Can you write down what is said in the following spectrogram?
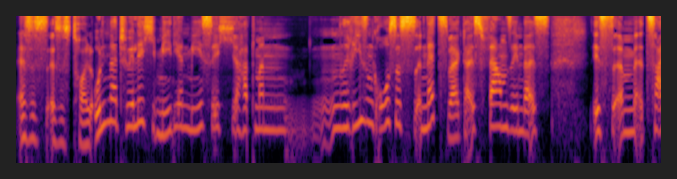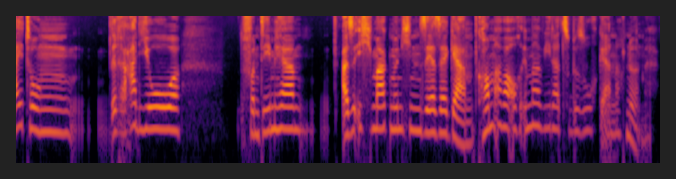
es ist, es ist toll. Und natürlich, medienmäßig hat man ein riesengroßes Netzwerk. Da ist Fernsehen, da ist, ist ähm, Zeitung, Radio. Von dem her, also ich mag München sehr, sehr gern, komme aber auch immer wieder zu Besuch gern nach Nürnberg.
